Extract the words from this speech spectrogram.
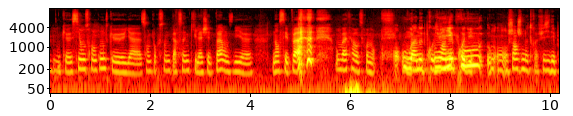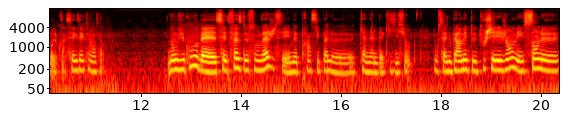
Mhm. Donc euh, si on se rend compte qu'il y a 100% de personnes qui l'achètent pas, on se dit... Euh, non, c'est pas. on va faire autrement. Ou un autre produit. Ou un autre produit. Ou on, on change notre fusil d'épaule. C'est exactement ça. Donc du coup, ben, cette phase de sondage, c'est notre principal euh, canal d'acquisition. Donc ça nous permet de toucher les gens, mais sans, le,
